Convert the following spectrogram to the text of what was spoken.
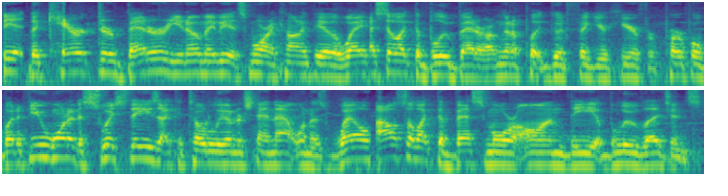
fit the character better. You know, maybe it's more iconic the other way. I still like the blue better. I'm to put good figure here for purple. But if you wanted to switch these, I could totally understand that one as well. I also like the vest more on the Blue Legends.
